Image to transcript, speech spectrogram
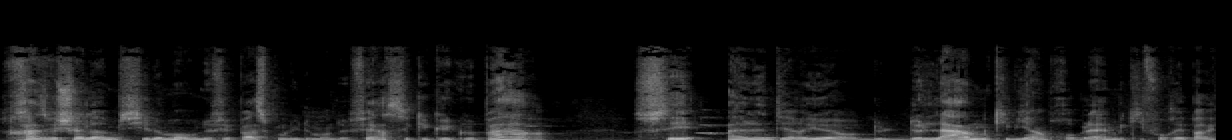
Chaz Shalom, si le membre ne fait pas ce qu'on lui demande de faire, c'est que quelque part, c'est à l'intérieur de, l'âme qu'il y a un problème et qu'il faut réparer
